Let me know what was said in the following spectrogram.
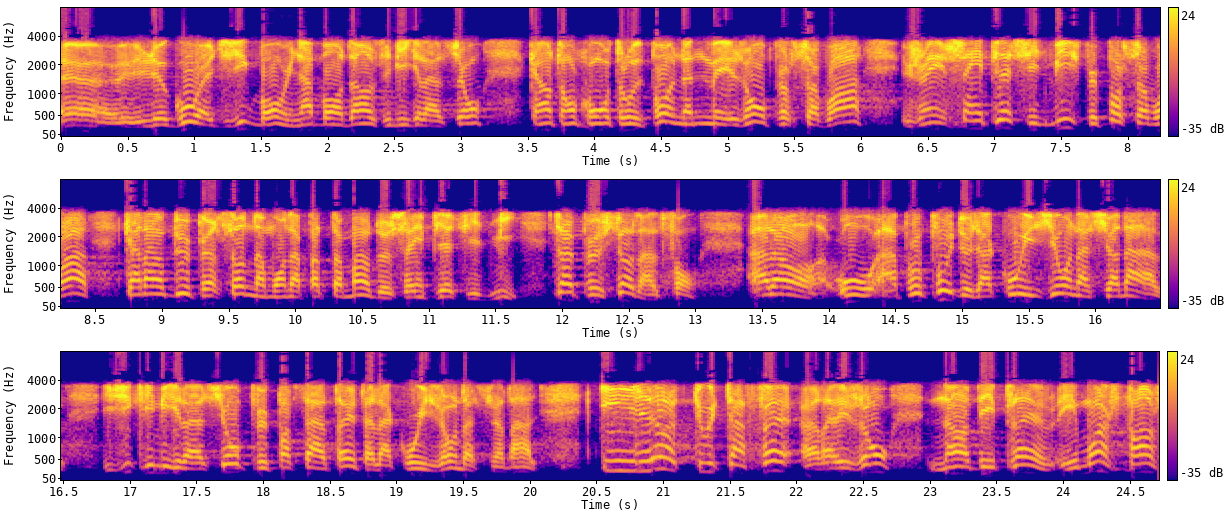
euh, Legault a dit bon, une abondance d'immigration. Quand on contrôle pas notre maison, on peut recevoir. J'ai un 5 pièces et demi, je peux pas recevoir 42 personnes dans mon appartement de 5 pièces et demi. C'est un peu ça, dans le fond. Alors, au, à propos de la cohésion nationale, il dit que l'immigration peut porter atteinte à la cohésion nationale. Il a tout à fait raison n'en déplaise. Et moi, je pense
